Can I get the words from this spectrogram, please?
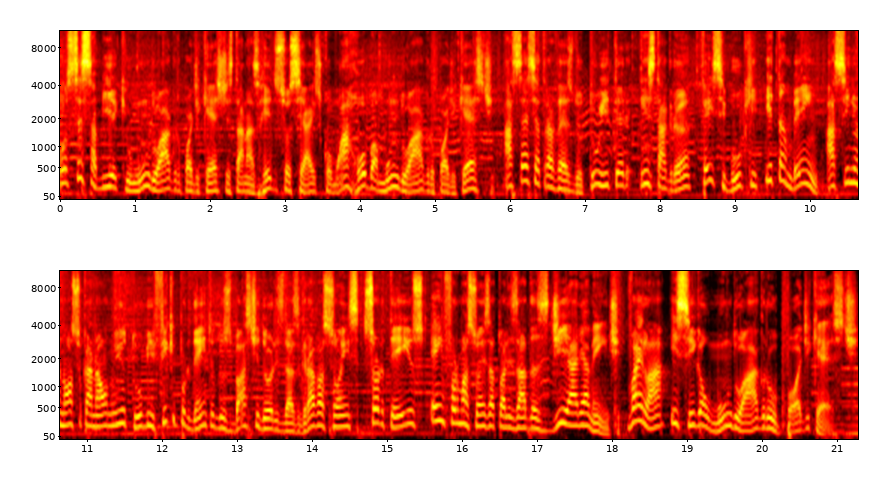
Você sabia que o Mundo Agro Podcast está nas redes sociais como arroba Mundo Agro Podcast? Acesse através do Twitter, Instagram, Facebook e também assine o nosso canal no YouTube e fique por dentro dos bastidores das gravações, sorteios e informações atualizadas diariamente. Vai lá e siga o Mundo Agro Podcast.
